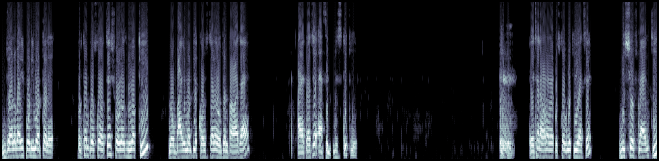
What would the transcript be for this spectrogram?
জলবায়ু পরিবর্তনে প্রথম প্রশ্ন হচ্ছে সৌরধ্রুবক কি এবং বায়ুমণ্ডলে কোন স্তরে ওজন পাওয়া যায়? আর একটা হচ্ছে অ্যাসিড বৃষ্টি কি? এছাড়া অন্যান্য প্রশ্নগুলো কি আছে? বিশ্ব উষ্ণায়ন কি?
